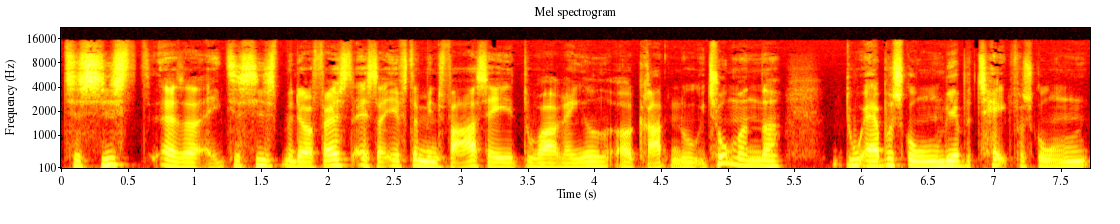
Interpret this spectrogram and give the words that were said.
til sidst, altså ikke til sidst, men det var først altså efter min far sagde, at du har ringet og grædt nu i to måneder. Du er på skolen, vi har betalt for skolen.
